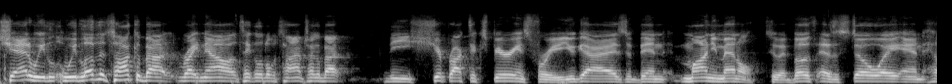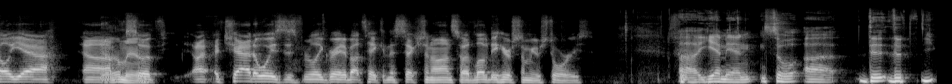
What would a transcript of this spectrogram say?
Chad, we we'd love to talk about right now. I'll take a little time to talk about the shiprocked experience for you. You guys have been monumental to it, both as a stowaway and hell yeah. Um, Yeah, man. so if uh, Chad always is really great about taking this section on, so I'd love to hear some of your stories. Uh, yeah, man. So uh, the the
